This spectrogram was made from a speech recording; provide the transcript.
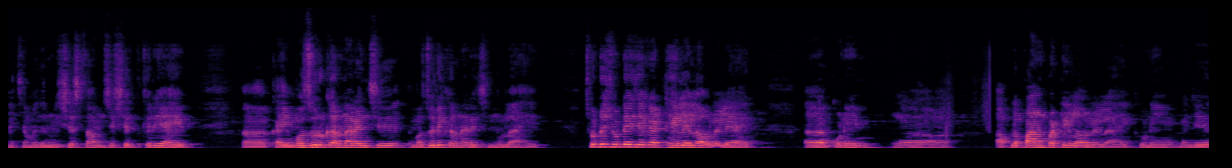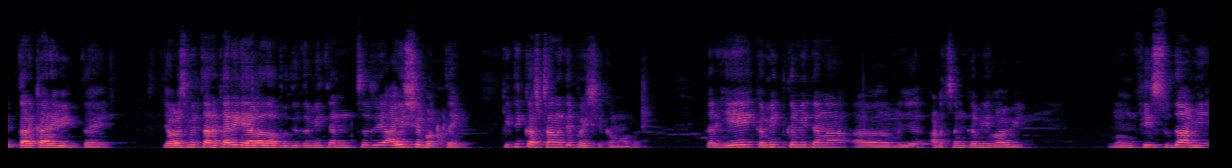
त्याच्यामध्ये विशेषतः आमचे शेतकरी आहेत काही मजूर करणाऱ्यांचे मजुरी करणाऱ्याची मुलं आहेत. छोटे छोटे जे काही ठेले लावलेले आहेत कोणी आपलं पानपट्टी लावलेलं आहे कोणी म्हणजे तरकारी विकतंय. ज्यावेळेस मी तरकारी घ्यायला जातो तिथं मी त्यांचं जे आयुष्य बघतंय किती कष्टानं ते पैसे कमावतात. तर हे कमीत कमी त्यांना म्हणजे अडचण कमी व्हावी म्हणून फीससुद्धा आम्ही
